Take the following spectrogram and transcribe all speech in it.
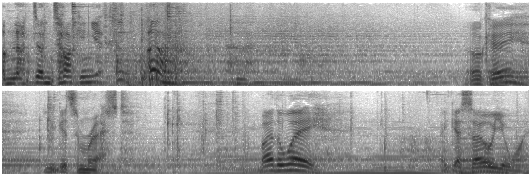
I'm not done talking yet. Okay, you get some rest. By the way, I guess I owe you one.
